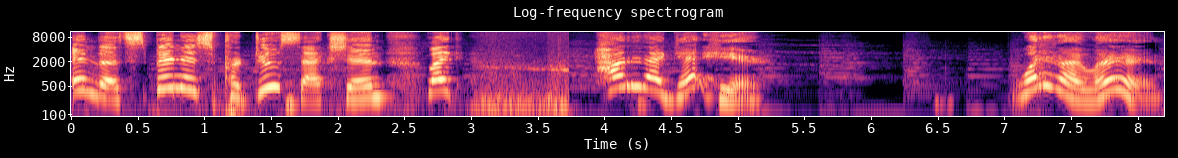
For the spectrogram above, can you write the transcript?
in the spinach produce section like how did I get here? What did I learn?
